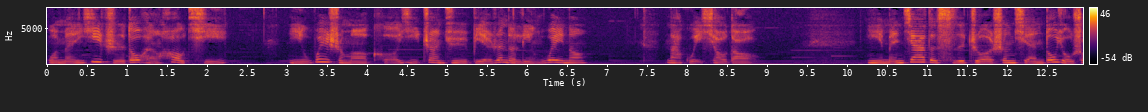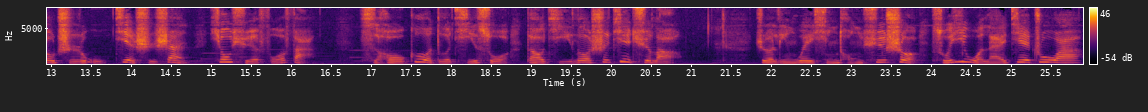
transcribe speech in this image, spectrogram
我们一直都很好奇。”你为什么可以占据别人的灵位呢？那鬼笑道：“你们家的死者生前都有受持五戒十善，修学佛法，死后各得其所，到极乐世界去了。这灵位形同虚设，所以我来借住啊。”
